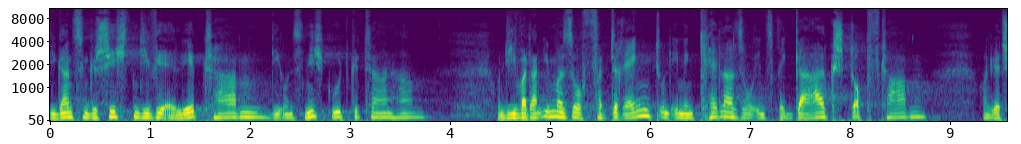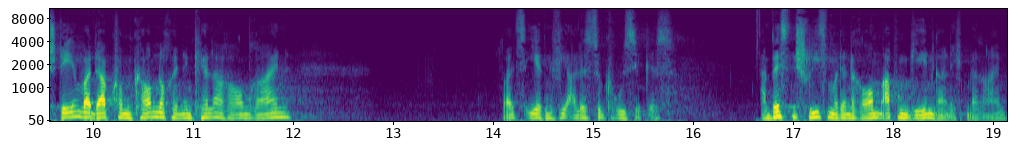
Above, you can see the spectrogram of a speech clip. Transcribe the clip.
Die ganzen Geschichten, die wir erlebt haben, die uns nicht gut getan haben und die wir dann immer so verdrängt und in den Keller so ins Regal gestopft haben Und jetzt stehen wir da, kommen kaum noch in den Kellerraum rein, weil es irgendwie alles so grusig ist. Am besten schließen wir den Raum ab und gehen gar nicht mehr rein.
